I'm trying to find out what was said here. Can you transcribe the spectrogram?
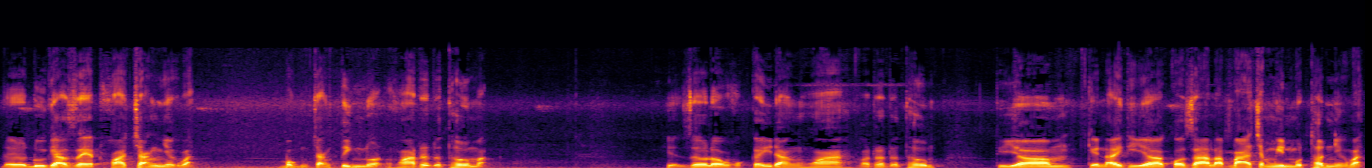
đây là đùi gà dẹt hoa trắng nhé các bạn. Bông trắng tinh luôn hoa rất là thơm ạ hiện giờ là cây đang hoa và rất là thơm. Thì uh, cái này thì uh, có giá là 300.000 một thân nhé các bạn.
